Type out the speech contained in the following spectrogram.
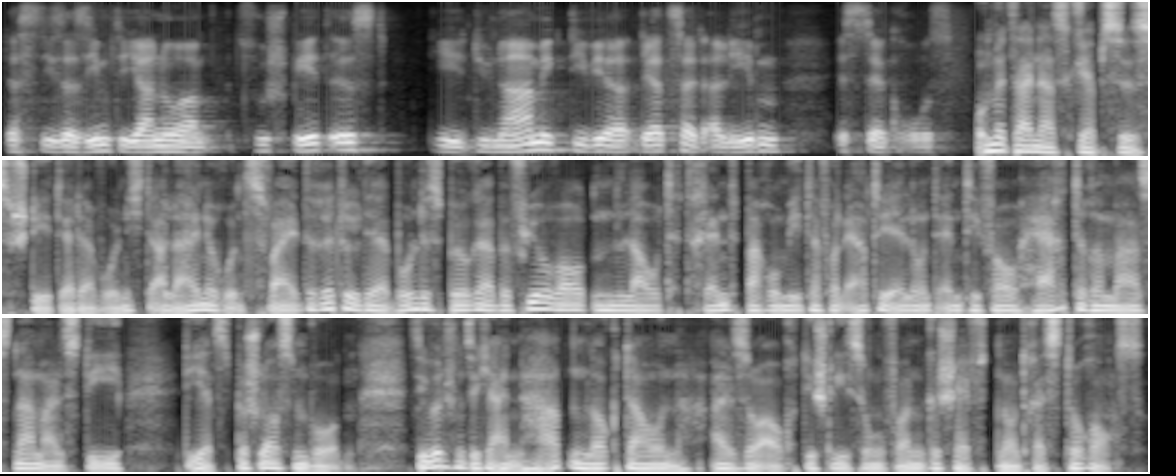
Dass dieser 7. Januar zu spät ist. Die Dynamik, die wir derzeit erleben, ist sehr groß. Und mit seiner Skepsis steht er da wohl nicht alleine. Rund zwei Drittel der Bundesbürger befürworten laut Trendbarometer von RTL und NTV härtere Maßnahmen als die, die jetzt beschlossen wurden. Sie wünschen sich einen harten Lockdown, also auch die Schließung von Geschäften und Restaurants.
